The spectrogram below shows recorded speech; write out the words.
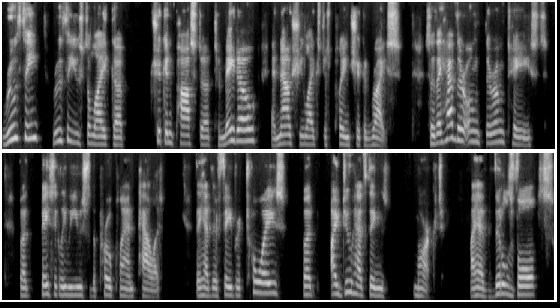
Ruthie, Ruthie used to like uh, chicken pasta tomato, and now she likes just plain chicken rice. So they have their own their own tastes, but basically we use the Pro Plan palette. They have their favorite toys, but I do have things marked. I have Vittles vaults,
